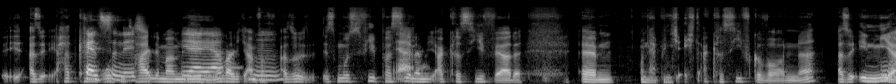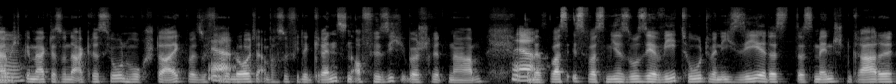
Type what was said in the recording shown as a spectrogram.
äh, also hat keinen Kennst großen Teil in meinem ja, Leben, ja. Ne, weil ich einfach, hm. also es muss viel passieren, Ja. damit ich aggressiv werde. Ähm, und da bin ich echt aggressiv geworden, ne? Also in mir Mhm. habe ich gemerkt, dass so eine Aggression hochsteigt, weil so viele Ja. Leute einfach so viele Grenzen auch für sich überschritten haben. Ja. Und das was ist, was mir so sehr wehtut, wenn ich sehe, dass, dass Menschen gerade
